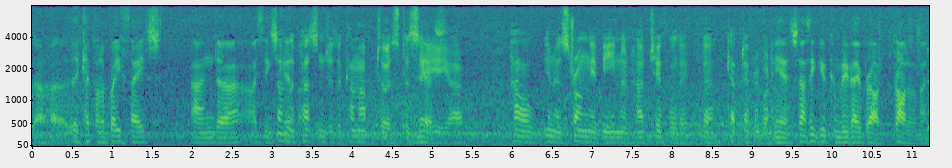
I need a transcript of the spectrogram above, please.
uh, they kept on a brave face, and uh, I think some of the passengers have come up to us to say. Yes uh, how you know strong they've been and how cheerful they've uh, kept everybody. Yes, I think you can be very proud, proud of them.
